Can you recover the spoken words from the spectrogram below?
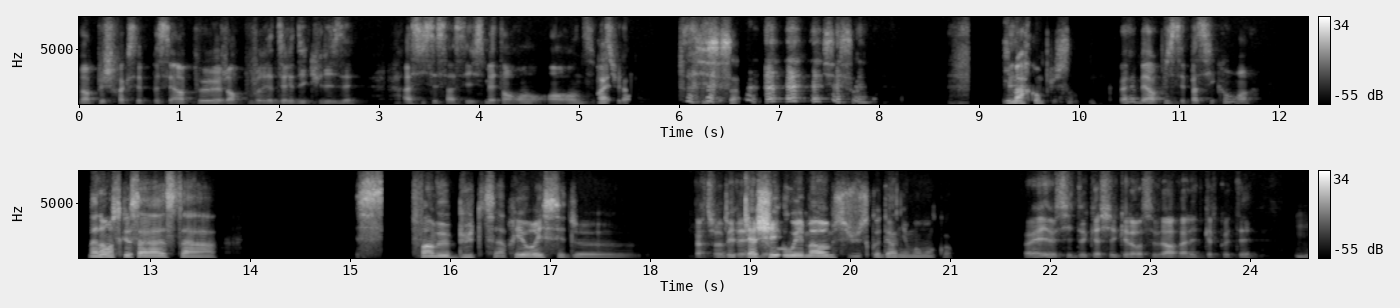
Mais en plus, je crois que c'est c'est un peu genre pour ridi ridiculiser. Ah si, c'est ça, c'est ils se mettent en rang en rande, c'est pas Ouais. celui-là? Si, c'est ça. C'est ça. Il Mais marque en plus, hein. ouais, mais en plus, c'est pas si con, hein. Bah non, parce que ça ça c enfin, le but, a priori, c'est de Perturber de cacher l'alignement. où est Mahomes jusqu'au dernier moment, quoi. Ouais et aussi de cacher quel receveur va aller de quel côté. Mmh.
